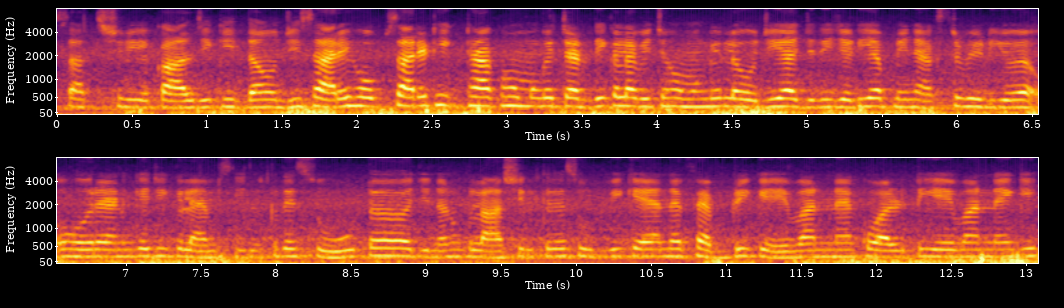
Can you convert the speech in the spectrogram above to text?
ਸਤਿ ਸ਼੍ਰੀ ਅਕਾਲ ਜੀ, ਕਿੱਦਾਂ ਹੋ ਜੀ ਸਾਰੇ? ਹੋਪ ਸਾਰੇ ਠੀਕ ਠਾਕ ਹੋਵੋਗੇ, ਚੜ੍ਹਦੀ ਕਲਾ ਵਿੱਚ ਹੋਵੋਗੇ। ਲਓ ਜੀ, ਅੱਜ ਦੀ ਜਿਹੜੀ ਆਪਣੀ ਨੈਕਸਟ ਵੀਡੀਓ ਹੈ, ਉਹ ਰਹਿਣਗੇ ਜੀ ਗਲੈਮ ਸਿਲਕ ਦੇ ਸੂਟ, ਜਿਨ੍ਹਾਂ ਨੂੰ ਗਲਾਸ ਸਿਲਕ ਦੇ ਸੂਟ ਵੀ ਕਿਹਾ ਜਾਂਦਾ ਫੈਬਰਿਕ A1 ਹੈ ਕੁਆਲਿਟੀ A1 ਹੈਗੀ।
